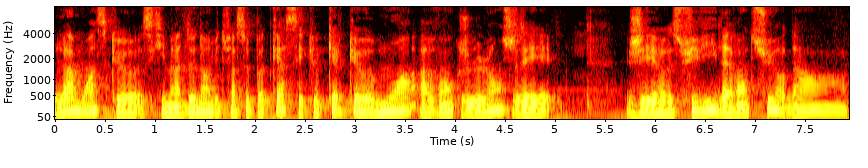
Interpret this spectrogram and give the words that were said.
Là, moi, ce, que, ce qui m'a donné envie de faire ce podcast, c'est que quelques mois avant que je le lance, j'ai j'ai euh, suivi l'aventure d'un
